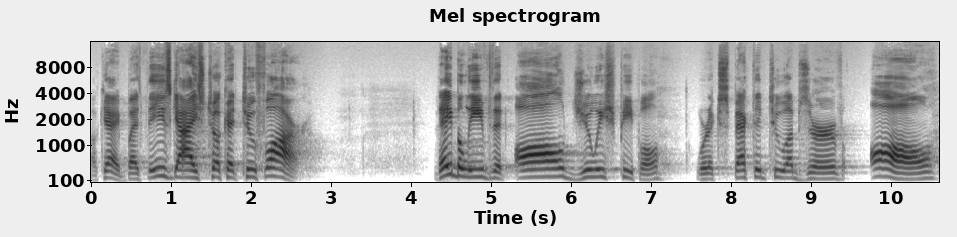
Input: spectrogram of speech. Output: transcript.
Okay, but these guys took it too far. They believed that all Jewish people were expected to observe all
